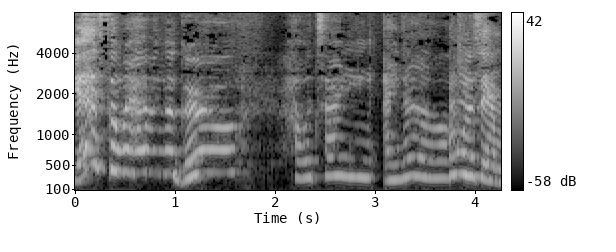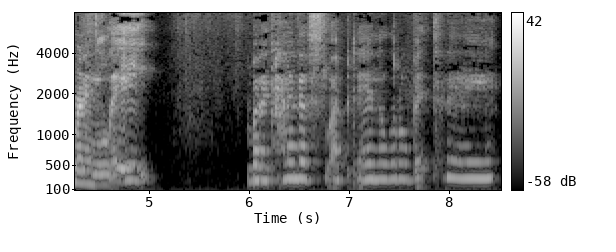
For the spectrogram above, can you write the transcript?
Yes, so we're having a girl. How exciting. I know. I don't want to say I'm running late, but I kind of slept in a little bit today.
